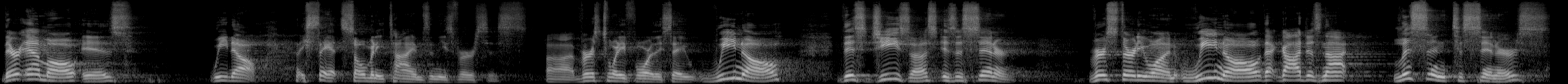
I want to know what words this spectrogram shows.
their MO is we know. They say it so many times in these verses. Uh, verse 24, they say, We know this Jesus is a sinner. Verse 31, we know that God does not listen to sinners.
